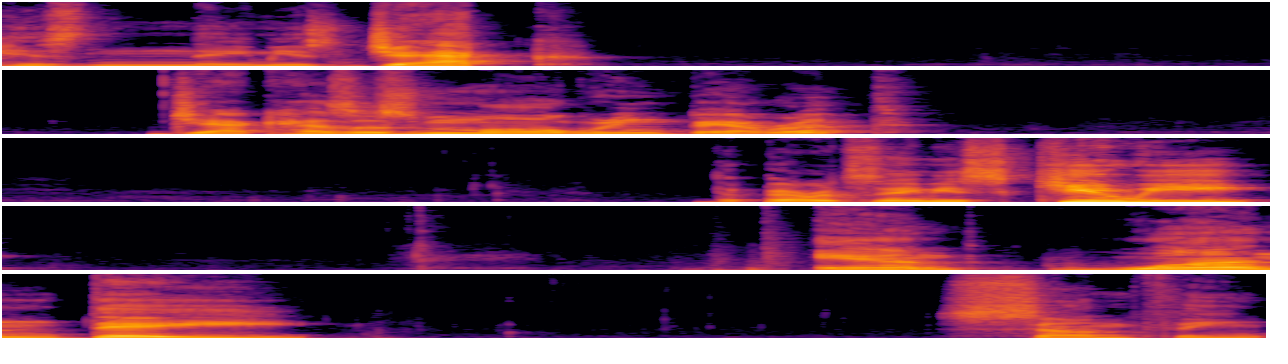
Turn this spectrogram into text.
his name is Jack. Jack has a small green parrot. The parrot's name is Kiwi. And one day, something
